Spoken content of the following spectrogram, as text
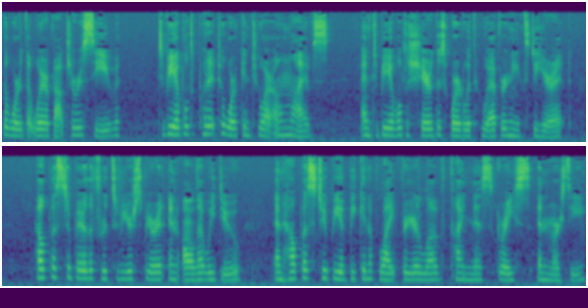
the word that we're about to receive, to be able to put it to work into our own lives, and to be able to share this word with whoever needs to hear it. Help us to bear the fruits of your Spirit in all that we do, and help us to be a beacon of light for your love, kindness, grace, and mercy.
